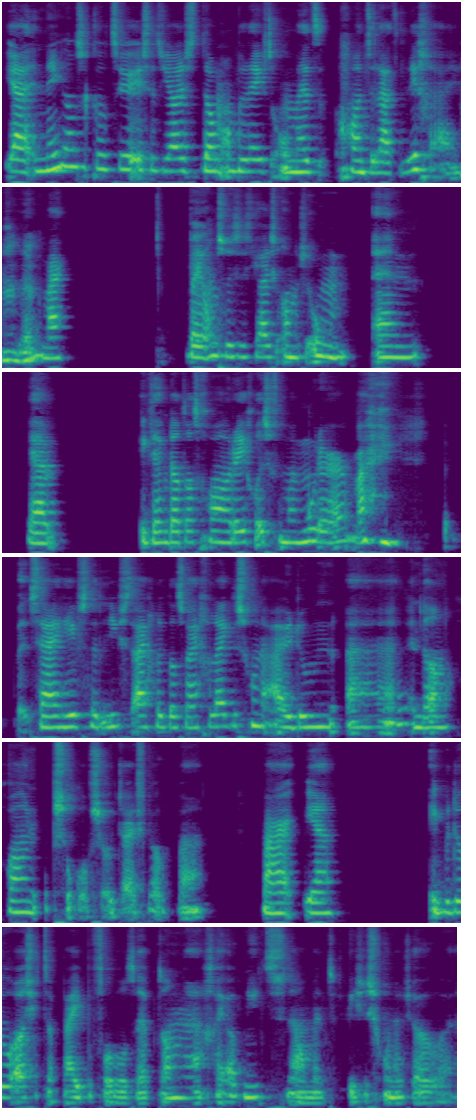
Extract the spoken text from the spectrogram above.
ja, in Nederlandse cultuur is het juist dan onbeleefd om het gewoon te laten liggen eigenlijk. Mhm. Maar bij ons is het juist andersom. En ja, ik denk dat dat gewoon een regel is van mijn moeder. Maar zij heeft het liefst eigenlijk dat wij gelijk de schoenen uitdoen. eh, en dan gewoon op sokken of zo thuis lopen. Maar ja, ik bedoel, als je tapijt bijvoorbeeld hebt, dan eh, ga je ook niet snel met vieze schoenen zo eh,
